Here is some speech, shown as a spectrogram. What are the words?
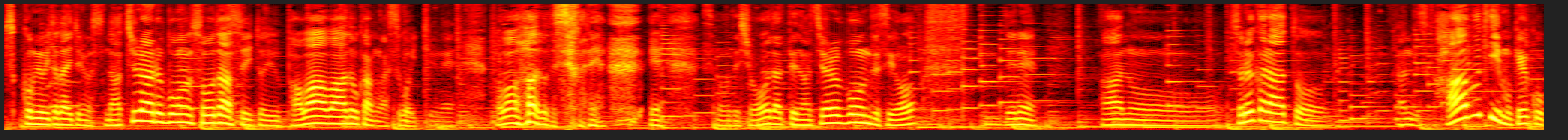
ツッコミをいただいております。ナチュラルボーンソーダ水というパワーワード感がすごいっていうね。パワーワードですかね。えそうでしょう？だってナチュラルボーンですよ。でねあのーそれからあと何ですか？ハーブティーも結構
